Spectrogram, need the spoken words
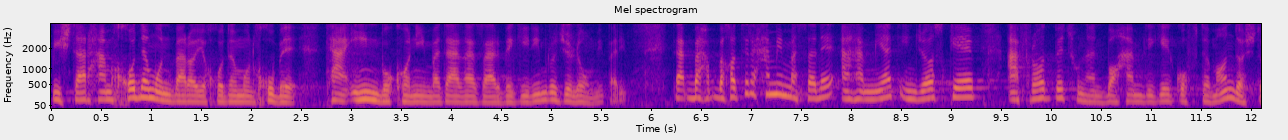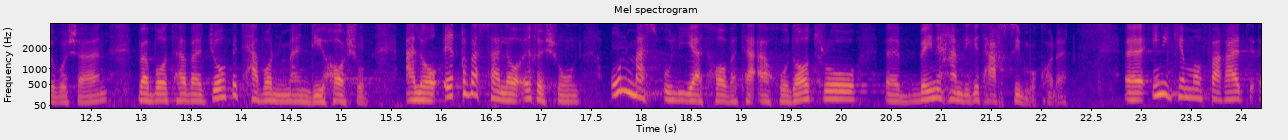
بیشتر هم خودمون برای خودمون خوبه تعیین بکنیم و در نظر بگیریم رو جلو می‌بریم. به خاطر همین مسئله اهمیت اینجاست که افراد بتونن با همدیگه گفتمان داشته باشن و با توجه به توانمندی هاشون علائق و سلائقشون اون مسئولیت ها و تعهدات رو بین همدیگه تقسیم بکنن. اینی که ما فقط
